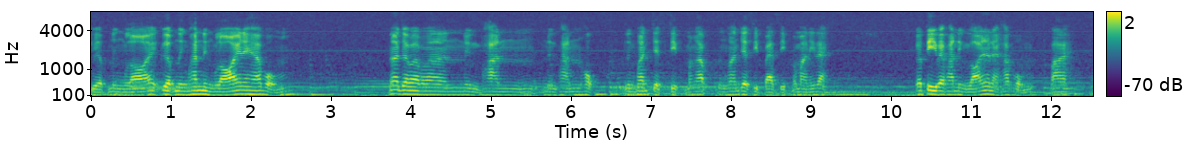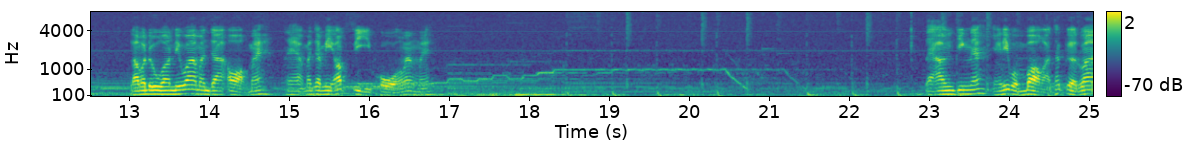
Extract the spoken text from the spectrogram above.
เกือบหนึ่งร้อยเกือบหนึ่งพันหนึ่งร้อยนะครับผม น่าจะประมาณหนึ่งพันหนึ่งพันหกหนึ่งพันเจ็ดสิบมั้งครับหนึ่งพันเจ็ดสิบแปดสิบประมาณนี้แหละ ก็ตีไปพันหนึ่งร้อยนั่นแหละครับ ผมไป เรามาดูกันนี้ว่ามันจะออกไหมนะครับมันจะมีออฟสี่โผล่บ้างไหมแต่เอาจริงๆนะ อย่างที่ผมบอกอะถ้าเกิดว่า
